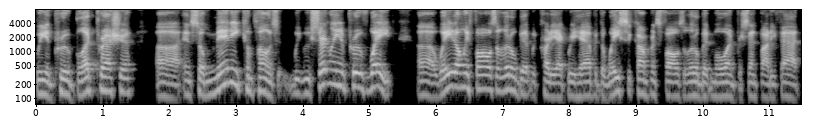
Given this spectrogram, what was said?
We improve blood pressure. Uh, and so many components. We, we certainly improve weight. Uh, weight only falls a little bit with cardiac rehab, but the waist circumference falls a little bit more, and percent body fat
